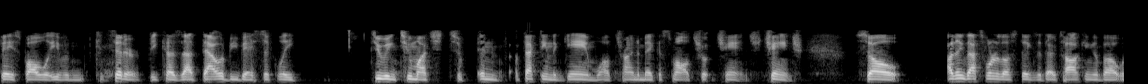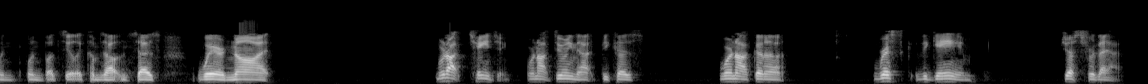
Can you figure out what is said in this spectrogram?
baseball will even consider because that that would be basically doing too much to in affecting the game while trying to make a small ch- change change. So I think that's one of those things that they're talking about when when Bud Selig comes out and says we're not we're not changing. We're not doing that because we're not gonna risk the game just for that.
